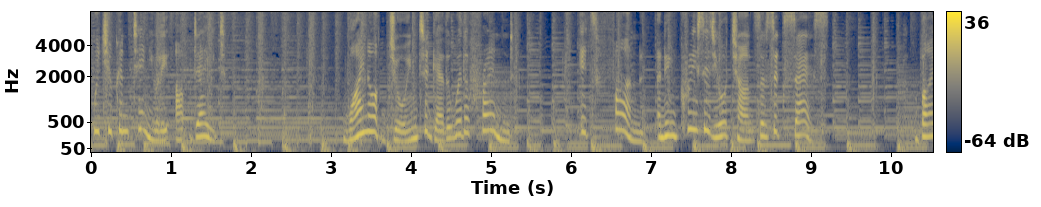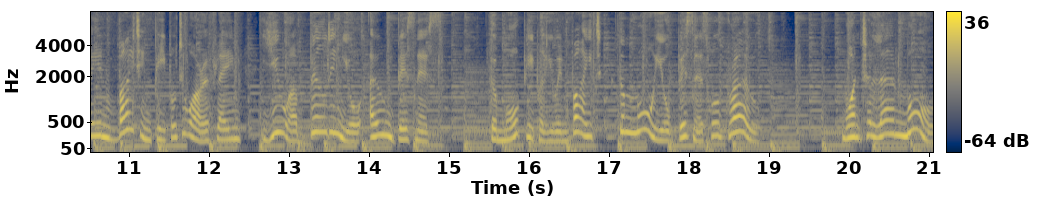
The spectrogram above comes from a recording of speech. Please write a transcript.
which you continually update. Why not join together with a friend? It's fun and increases your chance of success. By inviting people to Oriflame, you are building your own business. The more people you invite, the more your business will grow. Want to learn more?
